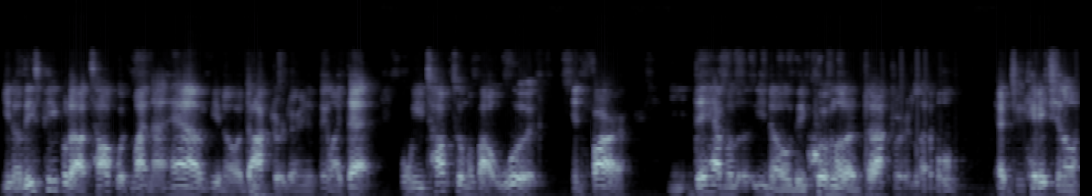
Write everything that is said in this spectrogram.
you know, these people that I talk with might not have, you know, a doctorate or anything like that. But when you talk to them about wood and fire, they have, a, you know, the equivalent of a doctorate level education on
